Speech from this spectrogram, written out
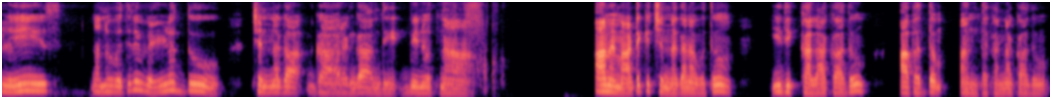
ప్లీజ్ నన్ను వదిలి వెళ్ళొద్దు. చిన్నగా గారంగా అంది వినూత్న. ఆమె మాటకి చిన్నగా నవ్వుతూ ఇది కళ కాదు అబద్ధం అంతకన్నా కాదు.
